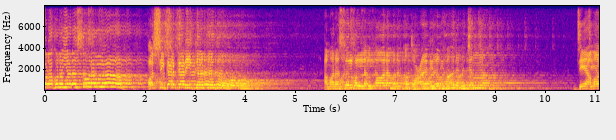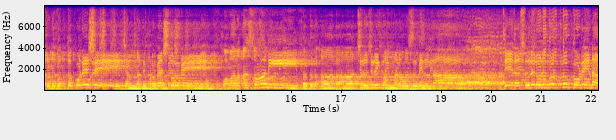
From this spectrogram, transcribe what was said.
করা হলো, ইয়া রাসূলুল্লাহ অস্বীকারী কারা গো? আমার রাসূল বললেন ক্বালা মান আতআনি দখালাল জান্নাহ। যে আমার অনুগত করে সে জান্নাতে প্রবেশ করবে। ওমান আসানি ফাকাদ আবা জোরে জোরে কন্না নাউজুবিল্লাহ যে রাসূলের অনুগত করে না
